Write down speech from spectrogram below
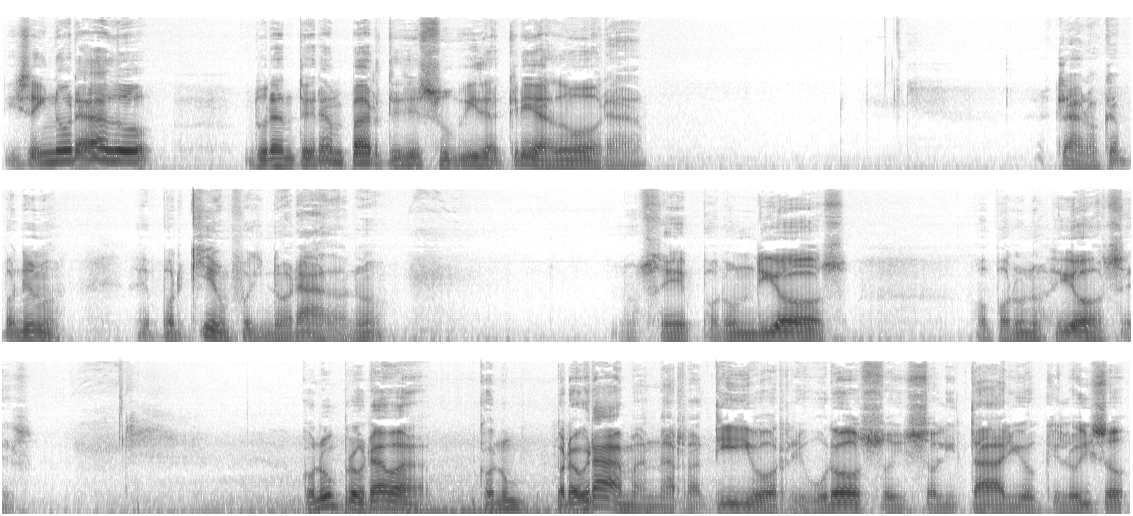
Dice, ignorado durante gran parte de su vida creadora. Claro, acá ponemos eh, por quién fue ignorado, ¿no? No sé, por un dios o por unos dioses. Con un programa, con un programa narrativo riguroso y solitario que lo hizo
